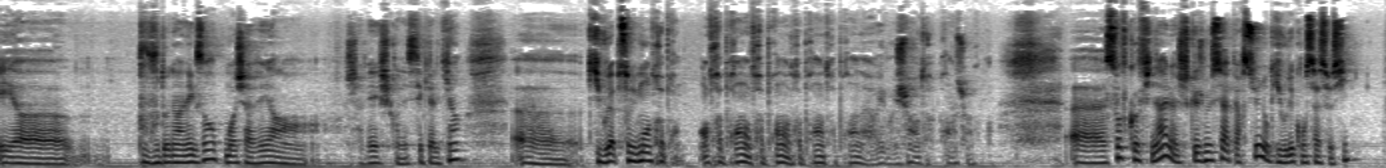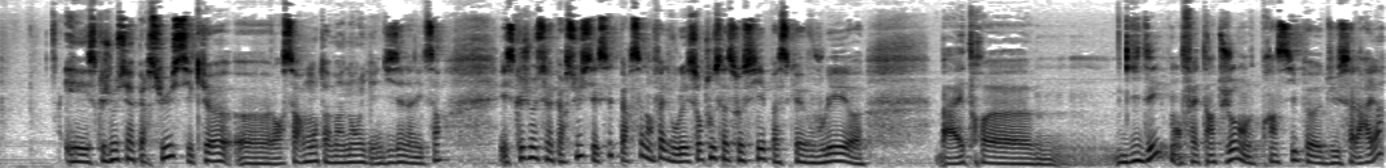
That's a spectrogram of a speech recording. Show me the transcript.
Et pour vous donner un exemple, moi j'avais un, je je connaissais quelqu'un euh, qui voulait absolument entreprendre. Entreprendre, entreprendre, entreprendre, entreprendre. Ah oui, moi je vais entreprendre, je vais entreprendre. Euh, sauf qu'au final, ce que je me suis aperçu, donc il voulait qu'on s'associe. Et ce que je me suis aperçu, c'est que, euh, alors ça remonte à maintenant, il y a une dizaine d'années de ça, et ce que je me suis aperçu, c'est que cette personne, en fait, voulait surtout s'associer parce qu'elle voulait bah, être guidé, en fait, hein, toujours dans le principe euh, du salariat,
